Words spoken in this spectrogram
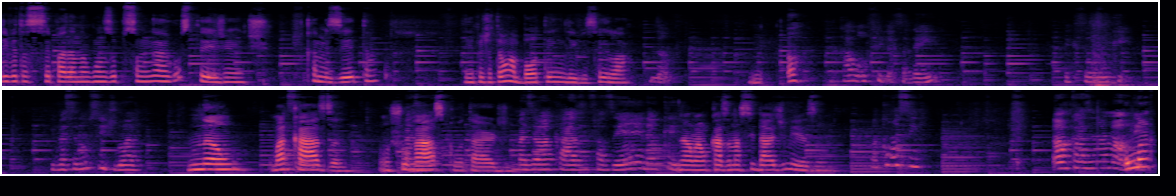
Lívia tá se separando algumas opções. Ah, eu gostei, gente. Camiseta. De repente até uma bota, hein, Lívia? Sei lá. Não. Ah, calor, filha. Essa daí. Tem que ser um look. E vai ser num sítio, não é? não. Uma casa. Um churrasco à tarde. Mas é uma casa fazenda, é o quê? Não, é uma casa na cidade mesmo. Mas como assim? É uma casa normal. Uma.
